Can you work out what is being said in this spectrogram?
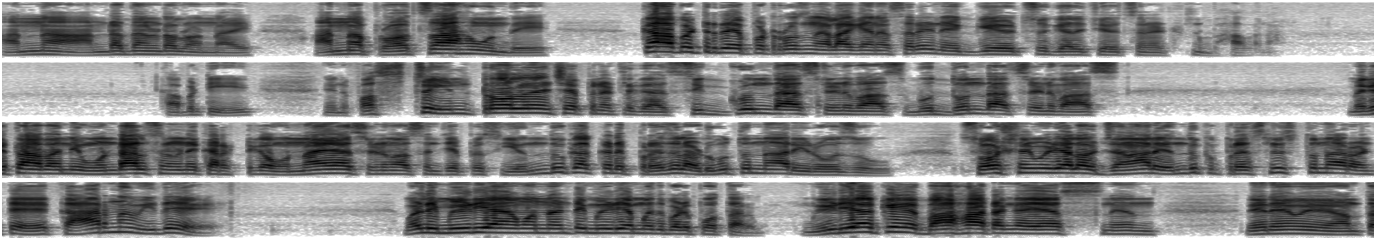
అన్న అండదండలు ఉన్నాయి అన్న ప్రోత్సాహం ఉంది. కాబట్టి రేపటి రోజున ఎలాగైనా సరే నెగ్గేయచ్చు గెలిచేయచ్చు అనేటువంటి భావన. కాబట్టి నేను ఫస్ట్ ఇంట్రోలోనే చెప్పినట్లుగా సిగ్గుందా శ్రీనివాస్ బుద్ధుందా శ్రీనివాస్? మిగతావన్నీ ఉండాల్సినవన్నీ కరెక్ట్గా ఉన్నాయా శ్రీనివాస్ అని చెప్పేసి ఎందుకు అక్కడ ప్రజలు అడుగుతున్నారు ఈరోజు? సోషల్ మీడియాలో జనాలు ఎందుకు ప్రశ్నిస్తున్నారు అంటే కారణం ఇదే. మళ్ళీ మీడియా ఏమన్నంటే మీడియా మీద పడిపోతారు. మీడియాకే బాహాటంగా ఎస్ నేను నేనేమి అంత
